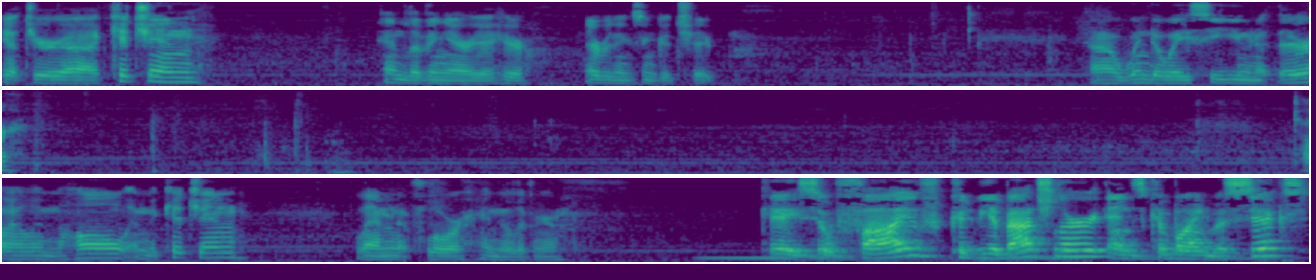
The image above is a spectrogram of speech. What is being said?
get your uh, kitchen and living area here. Everything's in good shape. Uh, window AC unit there. Tile in the hall and the kitchen, laminate floor in the living room. Okay, so five could be a bachelor and is combined with six.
